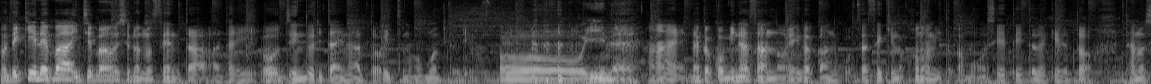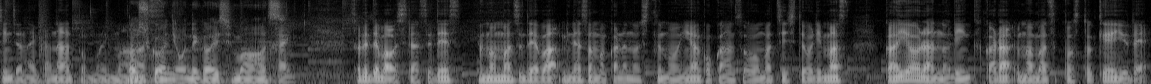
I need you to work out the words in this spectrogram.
もうできれば一番後ろのセンターあたりを陣取りたいなといつも思っておりますおーいいね。はい、なんかこう皆さんの映画館のこう座席の好みとかも教えていただけると楽しいんじゃないかなと思います。確かにお願いします、はい、それではお知らせです。うままずでは皆様からの質問やご感想をお待ちしております。概要欄のリンクからうまばずポスト経由で、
